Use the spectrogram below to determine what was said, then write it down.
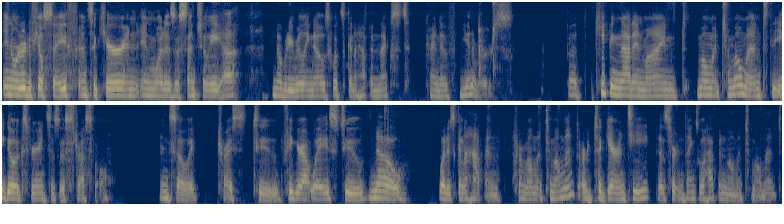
in order to feel safe and secure in, in what is essentially a nobody really knows what's going to happen next kind of universe. But keeping that in mind moment to moment, the ego experiences is stressful. And so it tries to figure out ways to know what is going to happen from moment to moment or to guarantee that certain things will happen moment to moment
